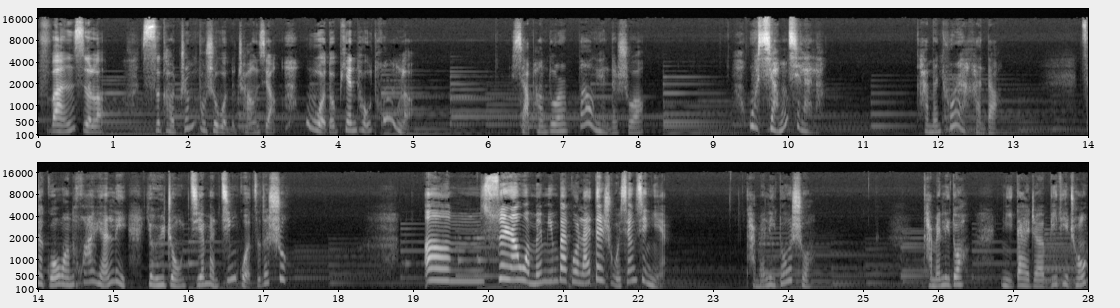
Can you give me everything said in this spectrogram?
烦死了！思考真不是我的长项，我都偏头痛了。小胖墩儿抱怨地说：“我想起来了。”卡门突然喊道：“在国王的花园里有一种结满金果子的树。”嗯，虽然我没明白过来，但是我相信你。”卡梅利多说。“卡梅利多，你带着鼻涕虫、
